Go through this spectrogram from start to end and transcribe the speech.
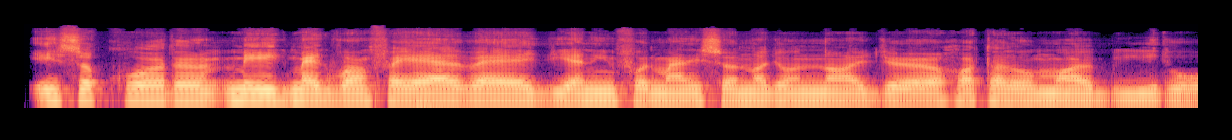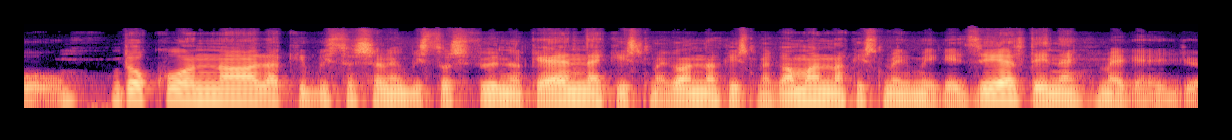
és akkor még meg van fejelve egy ilyen informálisan nagyon nagy hatalommal bíró rokonnal, aki biztosan még biztos főnöke ennek is, meg annak is, meg amannak is, meg még egy ZLT-nek, meg egy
